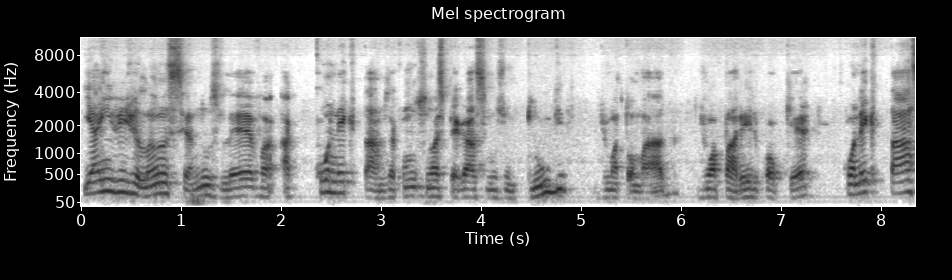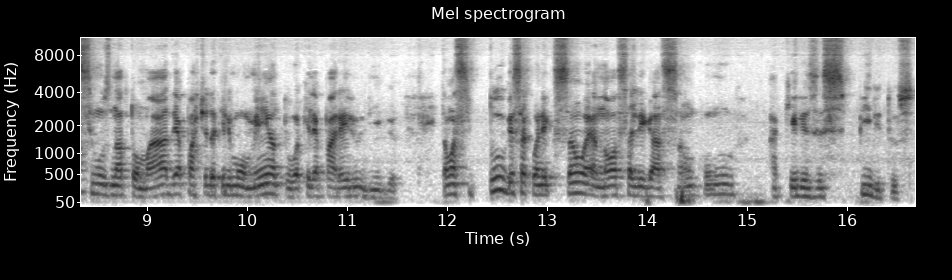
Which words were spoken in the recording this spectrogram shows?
E a invigilância nos leva a conectarmos. É como se nós pegássemos um plug de uma tomada, de um aparelho qualquer, conectássemos na tomada e a partir daquele momento aquele aparelho liga. Então, esse plug, essa conexão é a nossa ligação com aqueles espíritos.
